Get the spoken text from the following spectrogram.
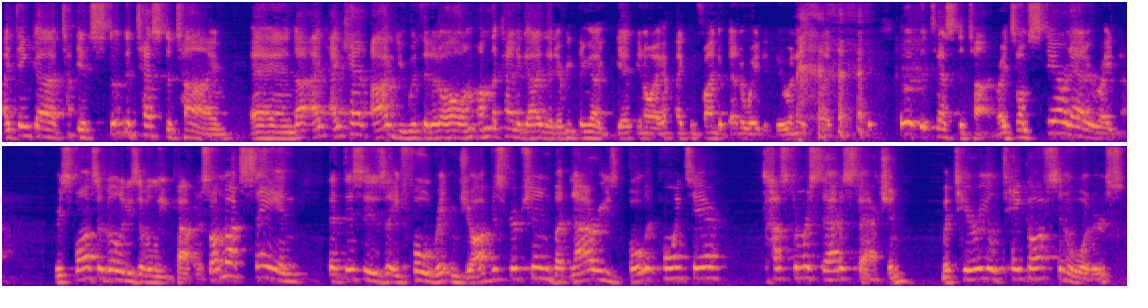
I think uh, t- it stood the test of time, and I, I, can't argue with it at all. I'm, I'm, the kind of guy that everything I get, you know, I, I can find a better way to do it. But it stood the test of time, right? So I'm staring at it right now. Responsibilities of a lead carpenter. So I'm not saying that this is a full written job description, but NARI's bullet points here: customer satisfaction, material takeoffs and orders,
